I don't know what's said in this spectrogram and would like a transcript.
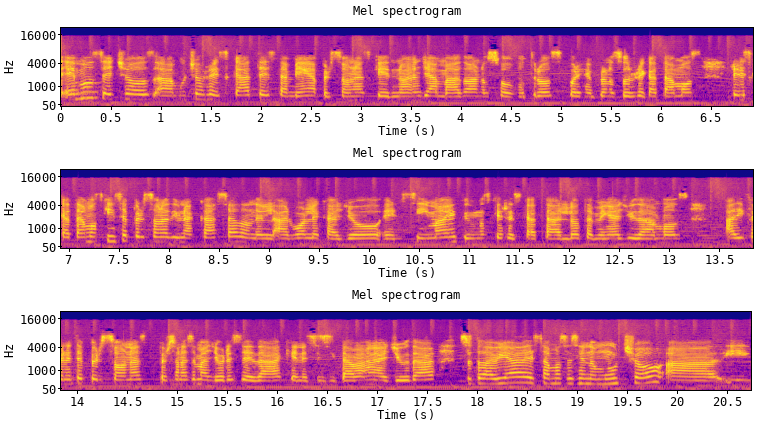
Hemos hecho ah, muchos rescates también a personas que no han llamado a nosotros. Por ejemplo, nosotros rescatamos, rescatamos 15 personas de una casa donde el árbol le cayó encima y tuvimos que rescatarlo. También ayudamos a diferentes personas, personas de mayores de edad que necesitaban ayuda. todavía estamos haciendo mucho ah, y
